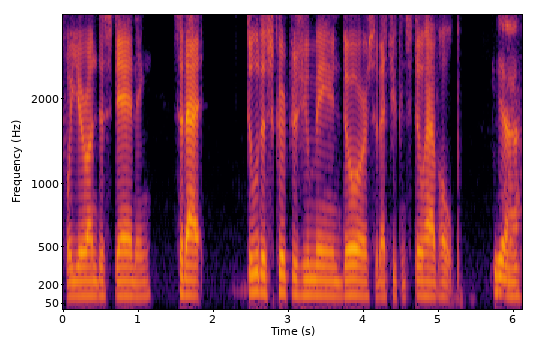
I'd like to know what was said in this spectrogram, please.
for your understanding, so that through the scriptures you may endure so that you can still have hope. Yeah.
